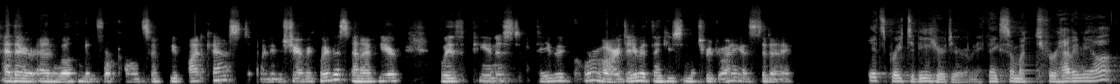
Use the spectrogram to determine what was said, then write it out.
Hi there, and welcome to the Fort Collins Symphony Podcast. My name is Jeremy Cuebas, and I'm here with pianist David Korevaar. David, thank you so much for joining us today. It's great to be here, Jeremy. Thanks so much for having me on.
